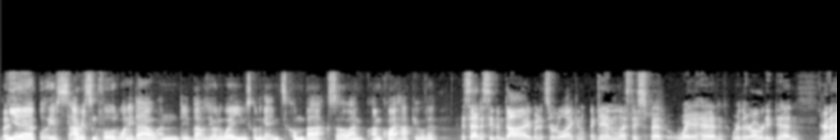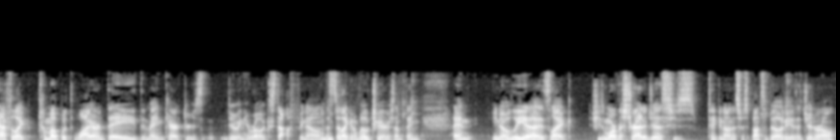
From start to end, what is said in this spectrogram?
but yeah, but it was Harrison Ford wanted out, and that was the only way he was going to get him to come back. So I'm I'm quite happy with it. it's sad to see them die. But it's sort of like again, unless they sped way ahead where they're already dead, you're gonna have to like come up with why aren't they the main characters doing heroic stuff? You know, mm-hmm. unless they're like in a wheelchair or something. And you know, Leia is like she's more of a strategist. She's taking on this responsibility as a general,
